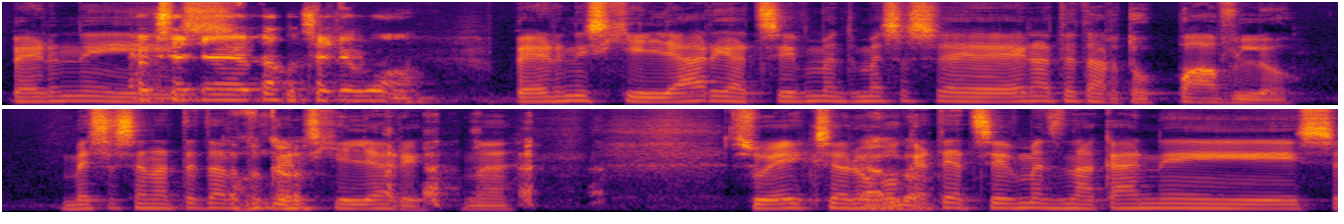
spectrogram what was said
παίρνει. Έπαιξα και εγώ. Παίρνεις χιλιάρι achievement μέσα σε ένα τέταρτο. Παύλο. Μέσα σε ένα τέταρτο κάνει χιλιάρι. ναι. Σου έχει, ξέρω εγώ, κάτι achievements να κάνεις.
